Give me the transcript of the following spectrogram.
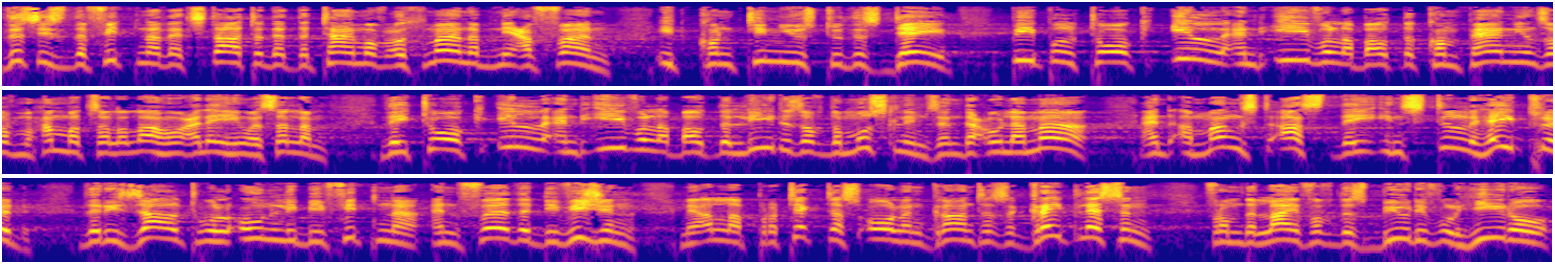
This is the fitna that started at the time of Uthman ibn Affan. It continues to this day. People talk ill and evil about the companions of Muhammad sallallahu alayhi wasallam. They talk ill and evil about the leaders of the Muslims and the ulama. And amongst us, they instill hatred. The result will only be fitna and further division. May Allah protect us all and grant us a great lesson from the life of this beautiful hero,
